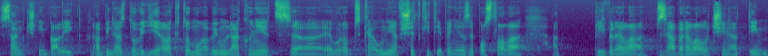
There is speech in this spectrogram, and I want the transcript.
sankčný balík, aby nás dovidieral k tomu, aby mu nakoniec e, Európska únia všetky tie peniaze poslala a privrela, zavrela oči nad tým,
